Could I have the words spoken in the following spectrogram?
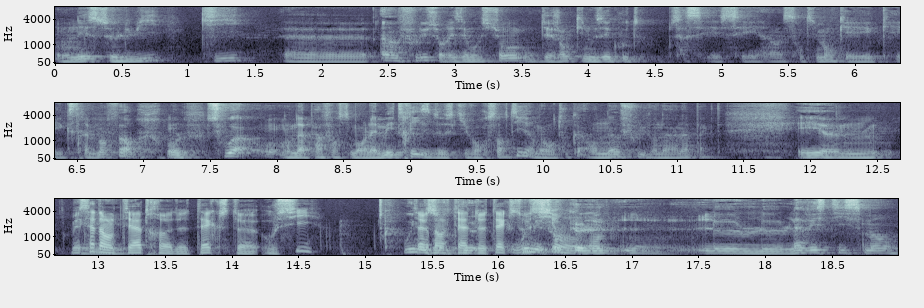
On est celui qui euh, influe sur les émotions des gens qui nous écoutent. Ça, c'est un sentiment qui est, qui est extrêmement fort. On, soit on n'a pas forcément la maîtrise de ce qu'ils vont ressortir, mais en tout cas, on influe, on a un impact. Et, euh, mais ça, dans le théâtre de texte aussi oui, dans le théâtre de texte aussi. que l'investissement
